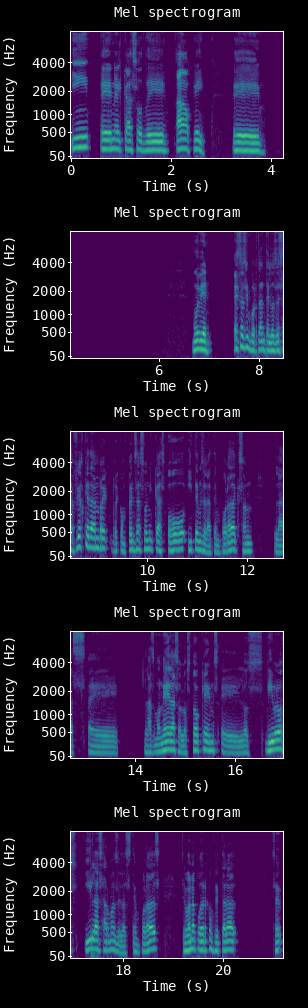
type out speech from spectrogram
y en el caso de... Ah, ok. Eh, muy bien. esto es importante. Los desafíos que dan recompensas únicas o ítems de la temporada, que son las, eh, las monedas o los tokens, eh, los libros y las armas de las temporadas, se van a poder completar se,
